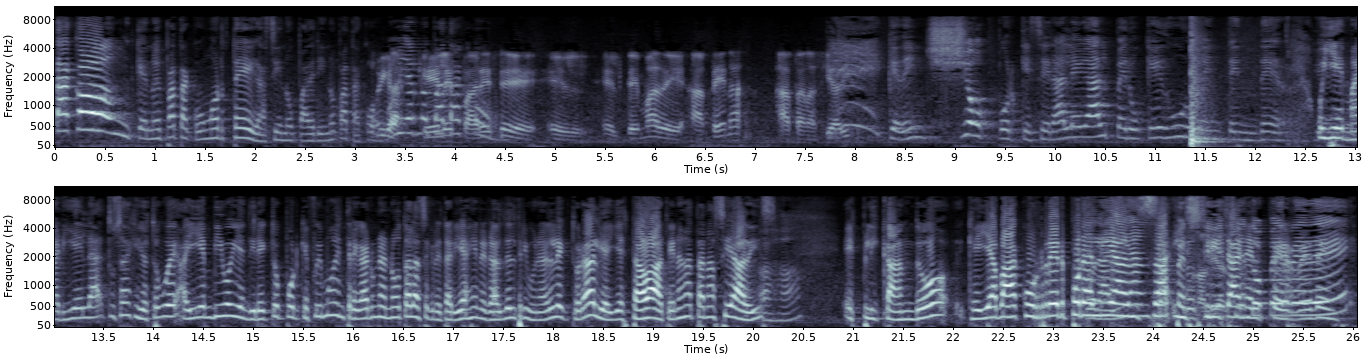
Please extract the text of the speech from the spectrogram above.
Patacón, que no es Patacón Ortega, sino padrino Patacón. Oiga, Gobierno ¿qué les Patacón. parece el, el tema de Atenas, Atanasiadis? Quedé en shock porque será legal, pero qué duro de entender. Oye, Mariela, tú sabes que yo estuve ahí en vivo y en directo porque fuimos a entregar una nota a la Secretaría General del Tribunal Electoral y ahí estaba Atenas Atanasiadis Ajá. Explicando que ella va a correr por, Por alianza, inscrita en el PRD.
